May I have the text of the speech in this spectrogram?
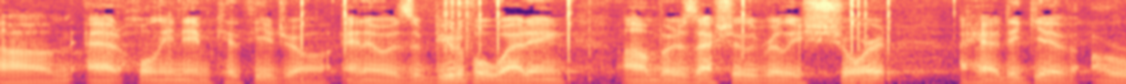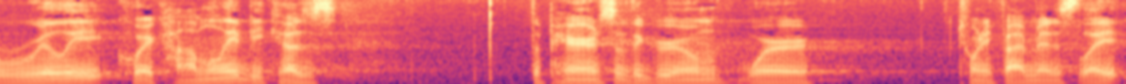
um, at Holy Name Cathedral, and it was a beautiful wedding, um, but it was actually really short. I had to give a really quick homily because the parents of the groom were 25 minutes late,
